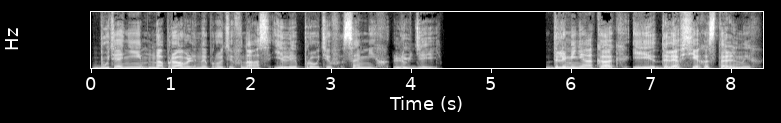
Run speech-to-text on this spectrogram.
будь они направлены против нас или против самих людей. Для меня, как и для всех остальных,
